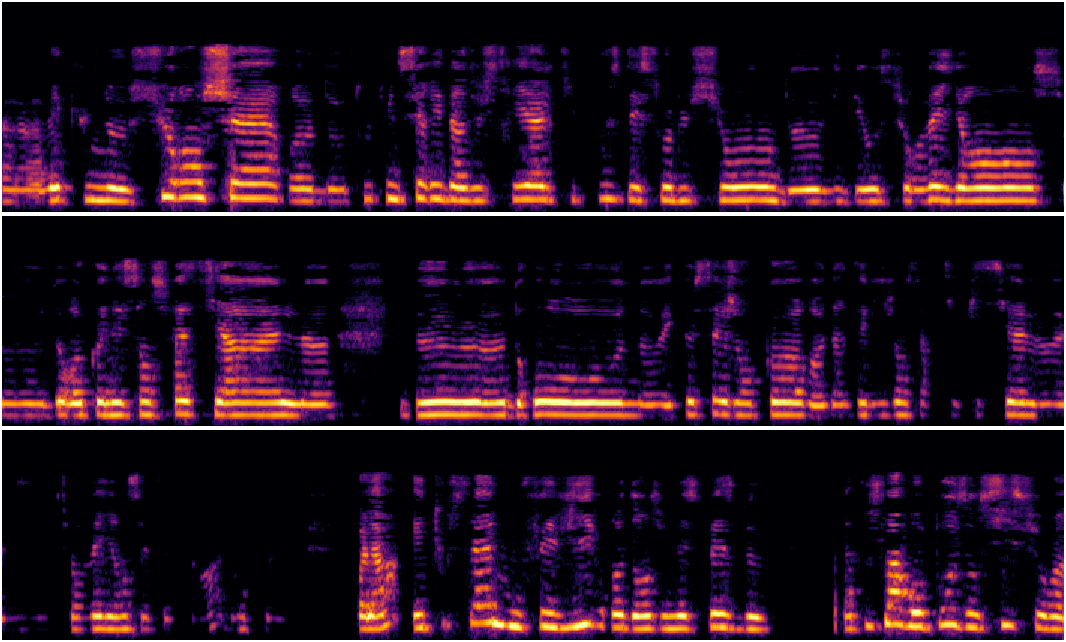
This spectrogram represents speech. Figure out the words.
avec une surenchère de toute une série d'industriels qui poussent des solutions de vidéosurveillance, euh, de reconnaissance faciale, de drones et que sais-je encore, d'intelligence artificielle, surveillance, etc. Donc euh, voilà, et tout ça nous fait vivre dans une espèce de, tout cela repose aussi sur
